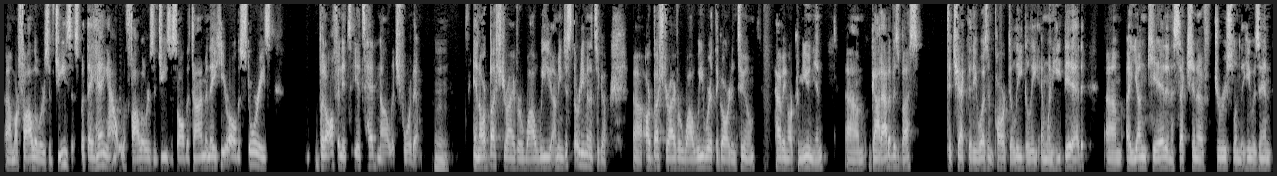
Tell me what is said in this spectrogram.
Um, are followers of Jesus, but they hang out with followers of Jesus all the time and they hear all the stories, but often it's, it's head knowledge for them. Mm. And our bus driver, while we, I mean, just 30 minutes ago, uh, our bus driver, while we were at the Garden Tomb having our communion, um, got out of his bus to check that he wasn't parked illegally. And when he did, um, a young kid in a section of Jerusalem that he was in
